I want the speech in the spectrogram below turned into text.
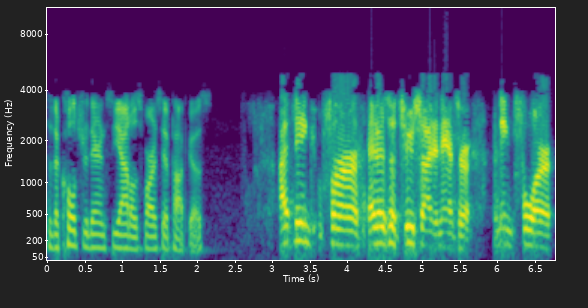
to the culture there in Seattle as far as hip hop goes? I think for it is a two sided answer. I think for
